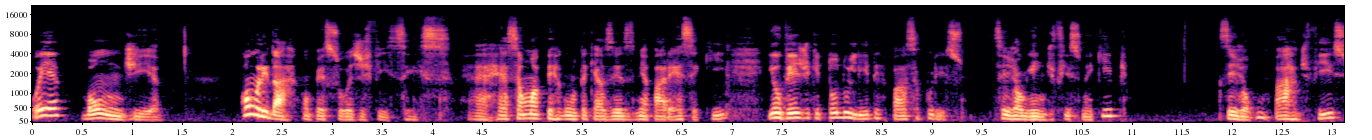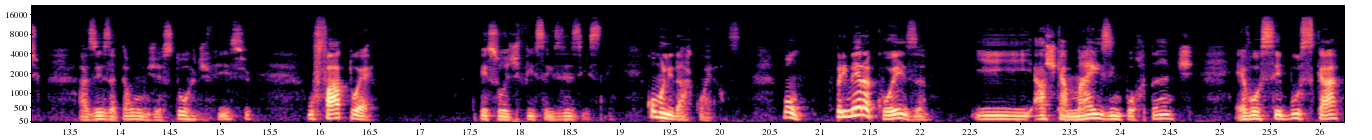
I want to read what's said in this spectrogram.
Oiê, bom dia. Como lidar com pessoas difíceis? É, essa é uma pergunta que às vezes me aparece aqui e eu vejo que todo líder passa por isso. Seja alguém difícil na equipe, seja algum par difícil, às vezes até um gestor difícil. O fato é, pessoas difíceis existem. Como lidar com elas? Bom, primeira coisa, e acho que a mais importante, é você buscar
